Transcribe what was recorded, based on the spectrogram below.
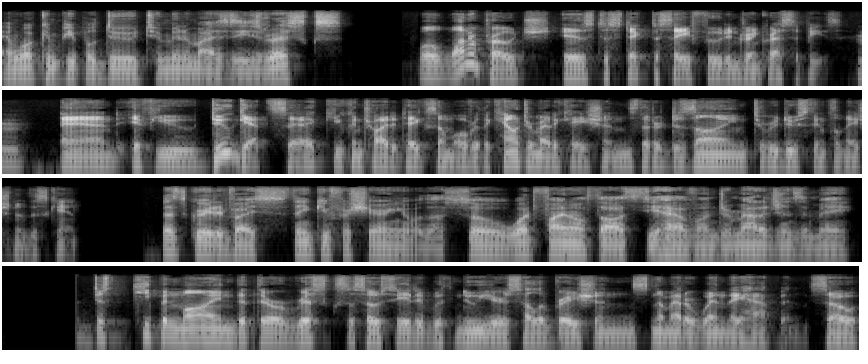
And what can people do to minimize these risks? Well, one approach is to stick to safe food and drink recipes. Hmm. And if you do get sick, you can try to take some over the counter medications that are designed to reduce the inflammation of the skin. That's great advice. Thank you for sharing it with us. So, what final thoughts do you have on dermatogens in May? Just keep in mind that there are risks associated with New Year's celebrations, no matter when they happen. So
